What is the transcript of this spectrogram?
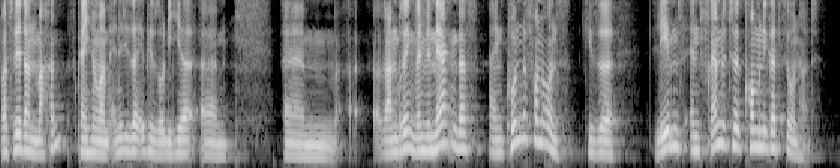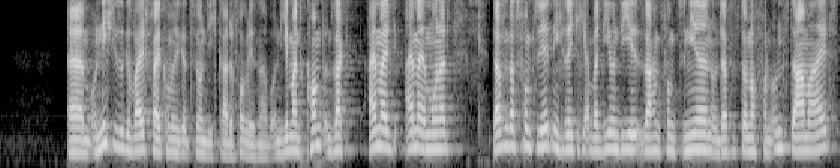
was wir dann machen? Das kann ich nochmal am Ende dieser Episode hier ähm, ähm, ranbringen. Wenn wir merken, dass ein Kunde von uns diese lebensentfremdete Kommunikation hat, ähm, und nicht diese gewaltfreie Kommunikation, die ich gerade vorgelesen habe. Und jemand kommt und sagt einmal, einmal im Monat, das und das funktioniert nicht richtig, aber die und die Sachen funktionieren und das ist doch noch von uns damals,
